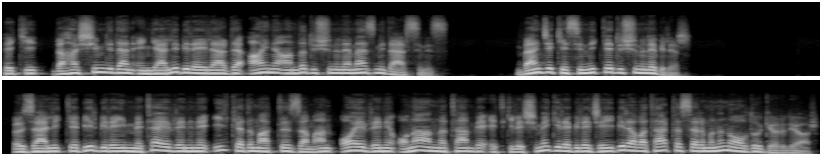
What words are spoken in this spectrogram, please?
Peki, daha şimdiden engelli bireylerde aynı anda düşünülemez mi dersiniz? Bence kesinlikle düşünülebilir. Özellikle bir bireyin meta evrenine ilk adım attığı zaman o evreni ona anlatan ve etkileşime girebileceği bir avatar tasarımının olduğu görülüyor.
